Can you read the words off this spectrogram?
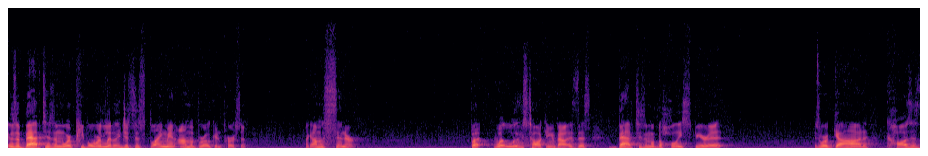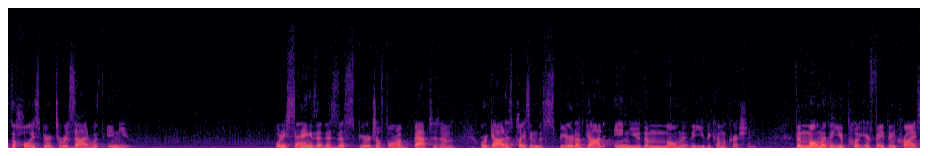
It was a baptism where people were literally just displaying, man, I'm a broken person. Like, I'm a sinner. But what Luke's talking about is this baptism of the Holy Spirit is where God causes the Holy Spirit to reside within you. What he's saying is that this is a spiritual form of baptism where God is placing the Spirit of God in you the moment that you become a Christian. The moment that you put your faith in Christ,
